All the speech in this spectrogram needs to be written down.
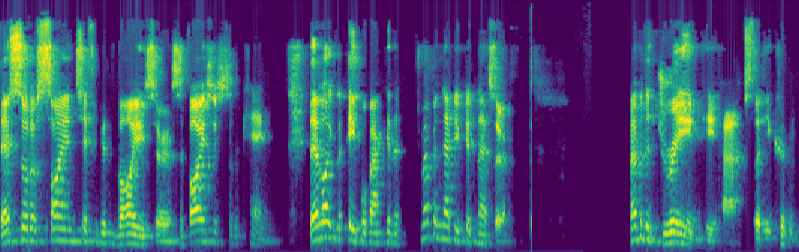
They're sort of scientific advisors, advisors to the king. They're like the people back in the. Remember Nebuchadnezzar? Remember the dream he had that he couldn't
